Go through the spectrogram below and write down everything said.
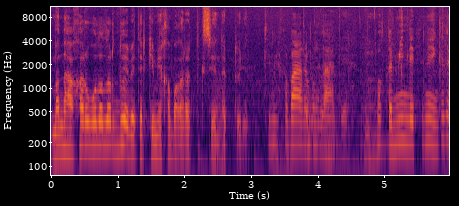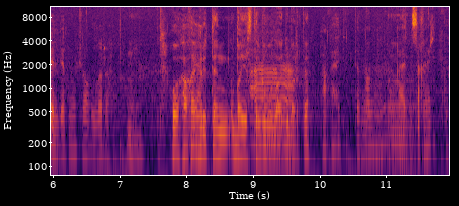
манда хахар болалар ду эбетер кеме хабарар тиксен хеп төлен. Kimi xabarı bulladı. Toxta minnetini engel ellerin uşaqları. О хаха хириттен байыстырга болаdı барта. Faqa hadittan. сахаритте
